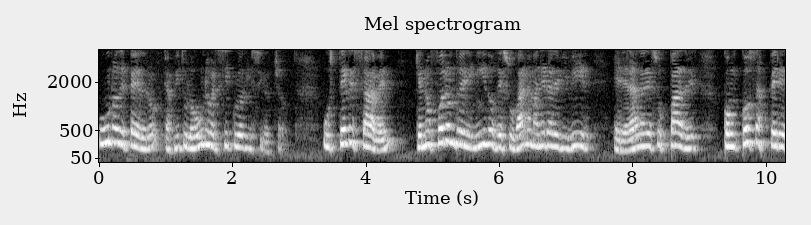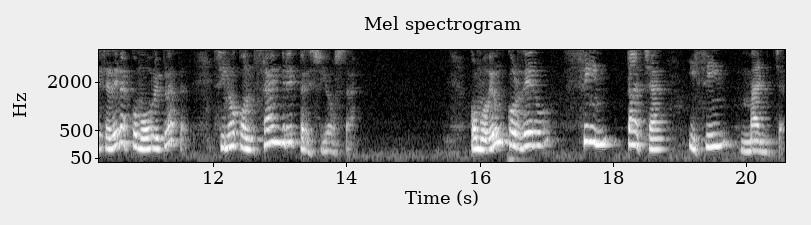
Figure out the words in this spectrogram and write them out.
1 de Pedro, capítulo 1, versículo 18. Ustedes saben que no fueron redimidos de su vana manera de vivir, heredada de sus padres, con cosas perecederas como oro y plata, sino con sangre preciosa, como de un cordero sin tacha y sin mancha,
